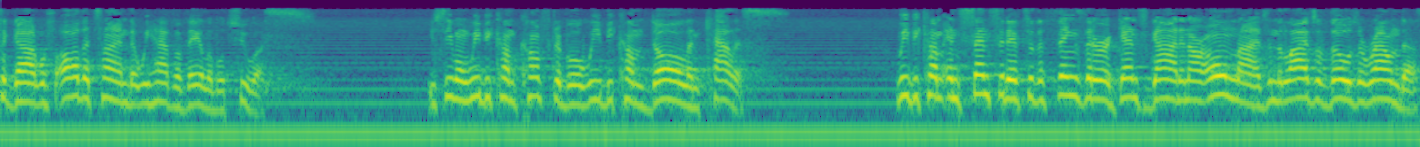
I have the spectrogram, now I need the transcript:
to God with all the time that we have available to us. You see, when we become comfortable, we become dull and callous. We become insensitive to the things that are against God in our own lives and the lives of those around us.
